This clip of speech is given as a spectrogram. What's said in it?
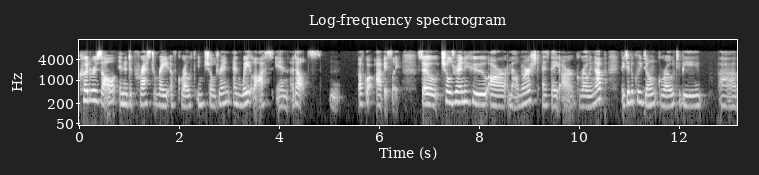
could result in a depressed rate of growth in children and weight loss in adults of course, obviously. So children who are malnourished as they are growing up, they typically don't grow to be uh,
